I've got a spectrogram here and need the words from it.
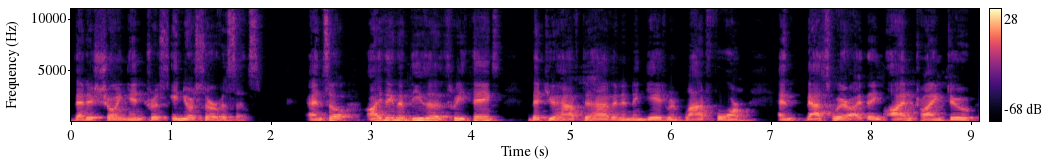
that is showing interest in your services. And so I think that these are the three things that you have to have in an engagement platform. And that's where I think I'm trying to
